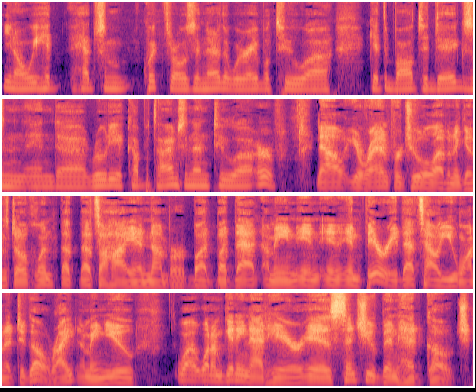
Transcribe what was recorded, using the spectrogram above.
you know, we had had some quick throws in there that we were able to uh, get the ball to Diggs and and uh, Rudy a couple times, and then to uh, Irv. Now you ran for two eleven against Oakland. That that's a high end number, but but that I mean, in, in in theory, that's how you want it to go, right? I mean, you. Well, what I'm getting at here is since you've been head coach,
